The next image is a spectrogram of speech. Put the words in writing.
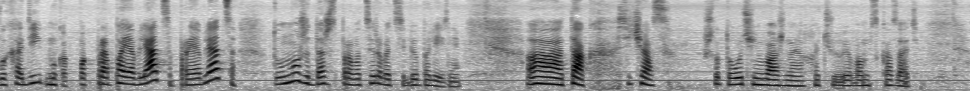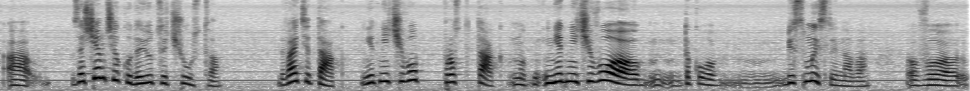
выходить, ну как появляться, проявляться, то он может даже спровоцировать себе болезни. А, так, сейчас что-то очень важное хочу я вам сказать. А, зачем человеку даются чувства? Давайте так. Нет ничего просто так. Ну, нет ничего такого бессмысленного в,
